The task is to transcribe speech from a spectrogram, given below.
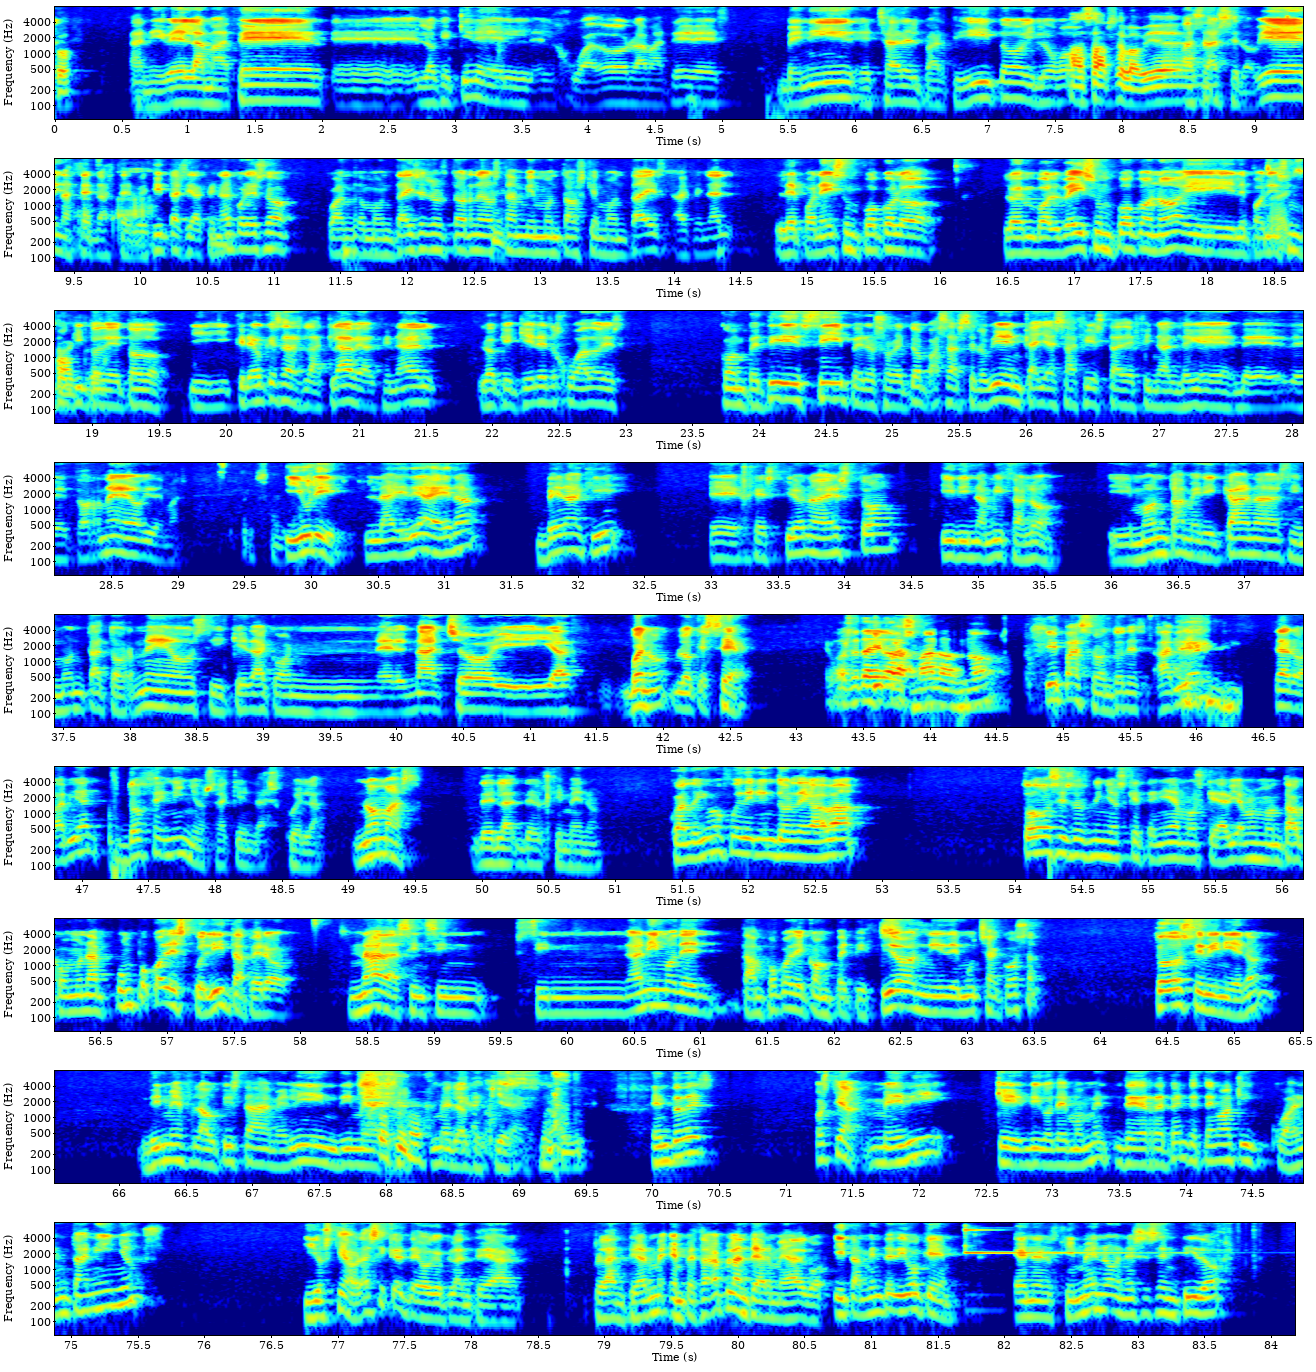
a nivel amateur, eh, lo que quiere el, jugador amateur es venir, echar el partidito y luego pasárselo bien, pasárselo bien, hacer las cervecitas y al final por eso cuando montáis esos torneos tan bien montados que montáis, al final le ponéis un poco lo, lo envolvéis un poco, ¿no? Y le ponéis un poquito de todo. Y creo que esa es la clave. Al final lo que quiere el jugador es competir, sí, pero sobre todo pasárselo bien, que haya esa fiesta de final de torneo y demás. Y Yuri, la idea era, ven aquí, eh, gestiona esto y dinamízalo. Y monta americanas y monta torneos y queda con el Nacho y, bueno, lo que sea. Igual se te ha ido las manos, ¿no? ¿Qué pasó? Entonces, habían, claro, habían 12 niños aquí en la escuela, no más del Jimeno. Cuando yo me fui del indoor de Gaba, todos esos niños que teníamos, que habíamos montado como una, un poco de escuelita, pero nada, sin, sin, sin ánimo de tampoco de competición ni de mucha cosa, todos se vinieron. Dime flautista de Melín, dime, lo que quieras. Entonces, hostia, me vi que, digo, de, repente tengo aquí 40 niños y, hostia, ahora sí que tengo que plantear, plantearme, empezar a plantearme algo. Y también te digo que en el Jimeno, en ese sentido,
